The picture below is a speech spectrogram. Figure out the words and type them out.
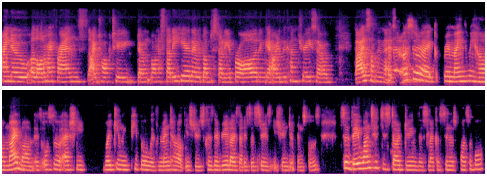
I know a lot of my friends I talk to don't want to study here. They would love to study abroad and get out of the country. So that is something that that also like reminds me how my mom is also actually working with people with mental health issues because they realized that it's a serious issue in different schools. So they wanted to start doing this like as soon as possible.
